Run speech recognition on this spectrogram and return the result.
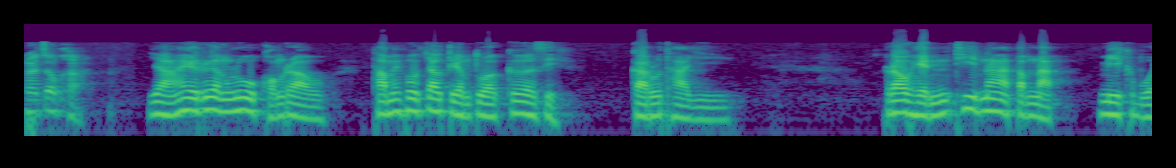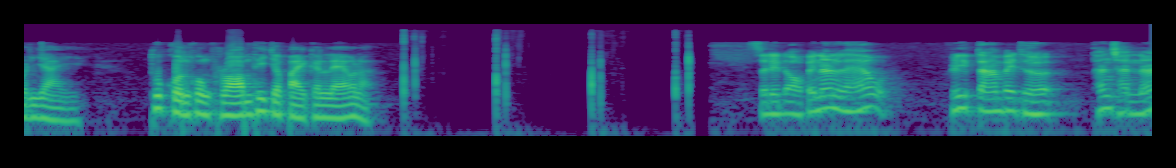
พระเจ้าค่ะ อย่าให้เรื่องลูกของเรา ทำให้พวกเจ้าเตรียมตัวเก้อสิ การุทายี เราเห็นที่หน้าตำหนักมีขบวนใหญ่ ทุกคนคงพร้อมที่จะไปกันแล้วล่ะ เสด็จออกไปนั่นแล้ว รีบตามไปเถอะ ท่านชนะ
